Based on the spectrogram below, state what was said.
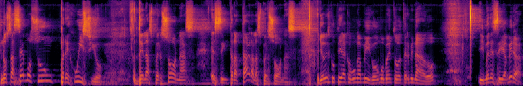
Nos hacemos un prejuicio de las personas eh, sin tratar a las personas. Yo discutía con un amigo un momento determinado y me decía, mira,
